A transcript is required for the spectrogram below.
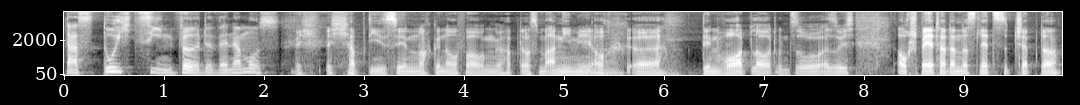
das durchziehen würde, wenn er muss. Ich, ich habe die Szene noch genau vor Augen gehabt aus dem Anime, Ja. auch äh, den Wortlaut und so. Also ich, auch später dann das letzte Chapter,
